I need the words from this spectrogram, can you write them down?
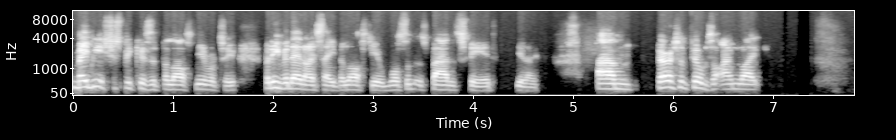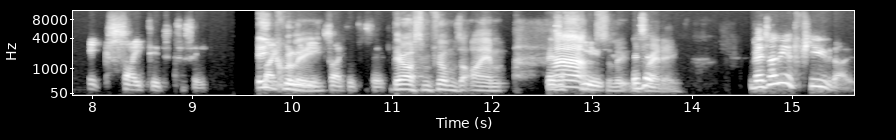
maybe it's just because of the last year or two, but even then I say the last year wasn't as bad as feared, you know. Um, there are some films that I'm like excited to see. Like, Equally, really excited to see. there are some films that I am There's a few. absolutely There's a- dreading. There's only a few though.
